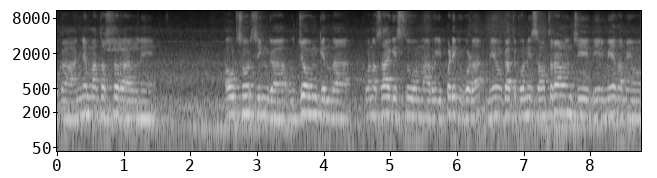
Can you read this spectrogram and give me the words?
ఒక అన్య మతస్థురాల్ని అవుట్సోర్సింగ్గా ఉద్యోగం కింద కొనసాగిస్తూ ఉన్నారు. ఇప్పటికి కూడా మేము గత కొన్ని సంవత్సరాల నుంచి దీని మీద మేము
